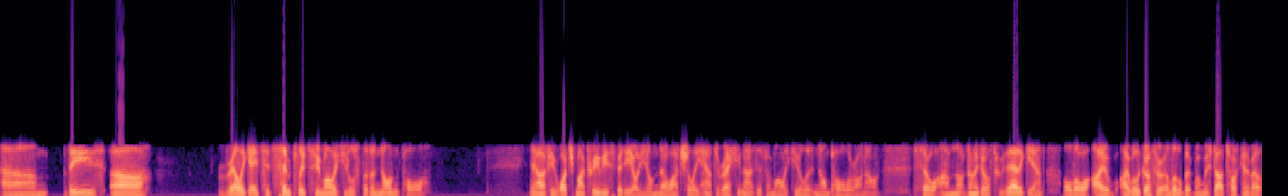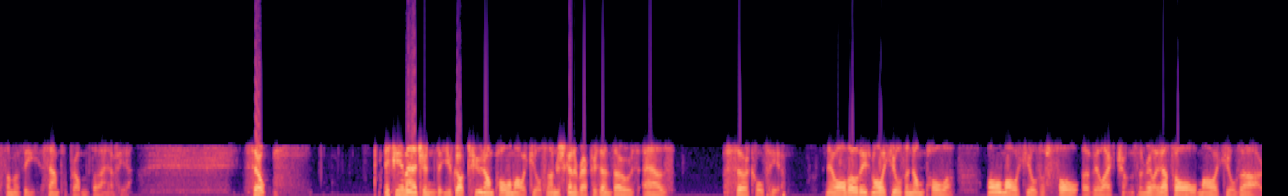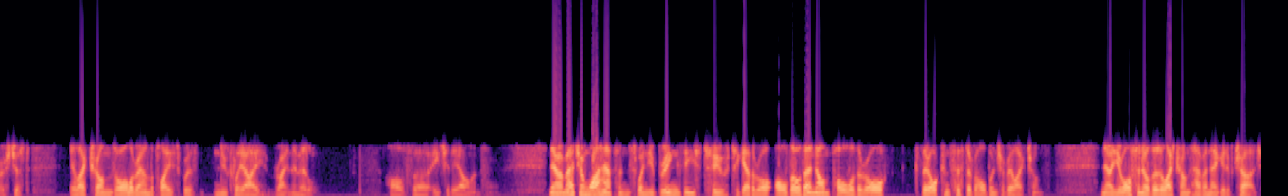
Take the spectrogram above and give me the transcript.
um, these are relegated simply to molecules that are non-polar. Now, if you watch my previous video, you'll know actually how to recognize if a molecule is non-polar or not. So I'm not going to go through that again, although I, I will go through it a little bit when we start talking about some of the sample problems that I have here. So, if you imagine that you've got two nonpolar molecules, and I'm just going to represent those as circles here. Now, although these molecules are nonpolar, all molecules are full of electrons, and really that's all molecules are. It's just electrons all around the place with nuclei right in the middle of uh, each of the elements. Now imagine what happens when you bring these two together. Although they're nonpolar, they're all they all consist of a whole bunch of electrons. Now you also know that electrons have a negative charge.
